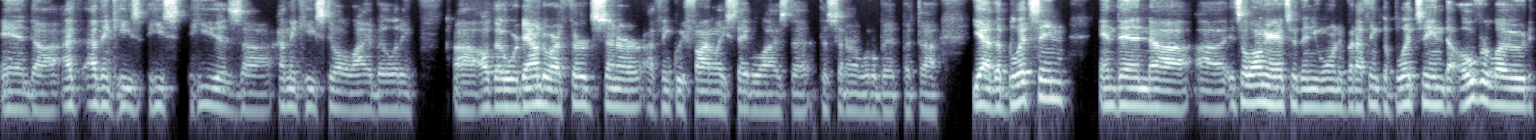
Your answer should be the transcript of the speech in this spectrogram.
and uh, I, I think he's he's he is uh, I think he's still a liability. Uh, although we're down to our third center, I think we finally stabilized the the center a little bit. But uh, yeah, the blitzing, and then uh, uh, it's a longer answer than you wanted. But I think the blitzing, the overload,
